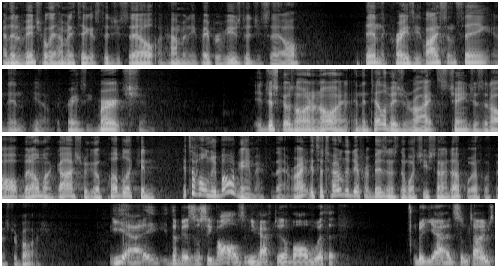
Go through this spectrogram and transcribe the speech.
And then eventually, how many tickets did you sell and how many pay per views did you sell? But then the crazy licensing and then, you know, the crazy merch and it just goes on and on. And then television rights changes it all. But oh my gosh, we go public and it's a whole new ball game after that, right? It's a totally different business than what you signed up with with Mr. Boesch. Yeah, the business evolves and you have to evolve with it. But yeah, sometimes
